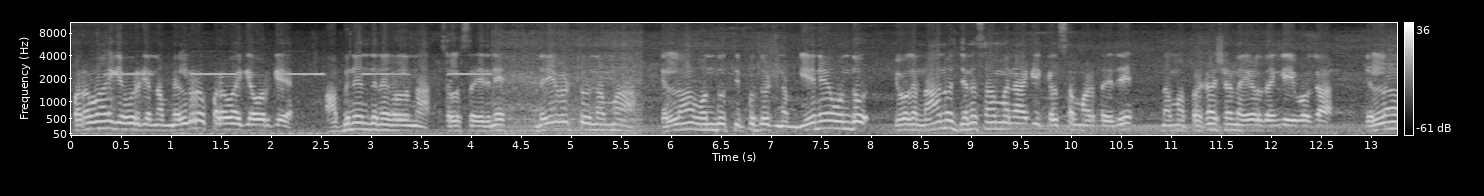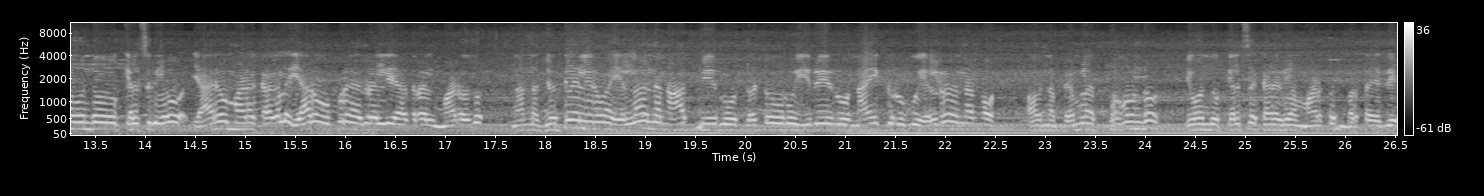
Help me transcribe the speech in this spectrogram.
ಪರವಾಗಿ ಅವರಿಗೆ, ನಮ್ಮೆಲ್ಲರ ಪರವಾಗಿ ಅವ್ರಿಗೆ ಅಭಿನಂದನೆಗಳನ್ನ ಸಲ್ಲಿಸ್ತಾ ಇದ್ದೀನಿ. ದಯವಿಟ್ಟು ನಮ್ಮ ಎಲ್ಲ ಒಂದು ತಿಪ್ಪದೊಡ್ಡಿ ನಮ್ಗೆ ಏನೇ ಒಂದು, ಇವಾಗ ನಾನು ಜನಸಾಮಾನ್ಯಾಗಿ ಕೆಲಸ ಮಾಡ್ತಾ ಇದ್ದೀನಿ. ನಮ್ಮ ಪ್ರಕಾಶಣ್ಣ ಹೇಳ್ದಂಗೆ ಇವಾಗ ಎಲ್ಲ ಒಂದು ಕೆಲಸಗಳು ಯಾರೋ ಮಾಡೋಕ್ಕಾಗಲ್ಲ, ಯಾರೋ ಒಬ್ಬರೇ ಅದರಲ್ಲಿ ಅದರಲ್ಲಿ ಮಾಡೋದು. ನನ್ನ ಜೊತೆಯಲ್ಲಿರುವ ಎಲ್ಲ ನನ್ನ ಆತ್ಮೀಯರು, ದೊಡ್ಡವರು, ಹಿರಿಯರು, ನಾಯಕರಿಗೂ ಎಲ್ಲರೂ ನಾನು ಅವ್ರನ್ನ ಬೆಂಬಲ ತಗೊಂಡು ಈ ಒಂದು ಕೆಲಸ ಕಾರ್ಯಗಳನ್ನ ಮಾಡ್ಕೊಂಡು ಬರ್ತಾ ಇದ್ವಿ.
